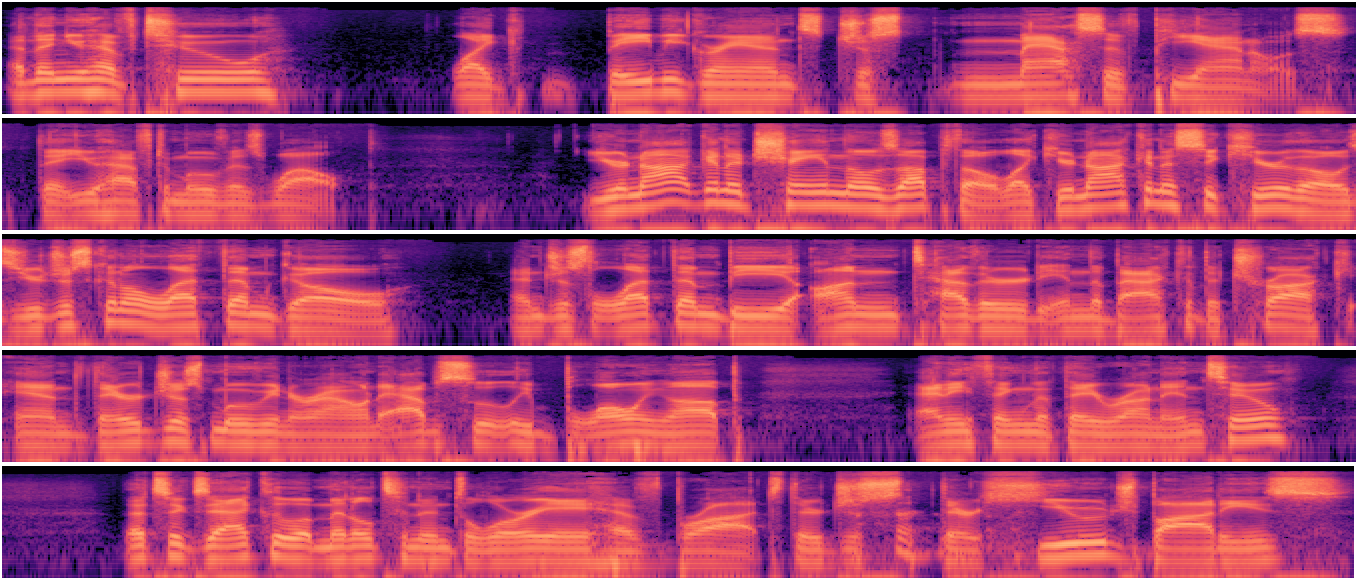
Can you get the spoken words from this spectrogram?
and then you have two like baby grand, just massive pianos that you have to move as well. You're not going to chain those up though. Like you're not going to secure those. You're just going to let them go and just let them be untethered in the back of the truck and they're just moving around absolutely blowing up anything that they run into. That's exactly what Middleton and Deslauriers have brought. They're just they're huge bodies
